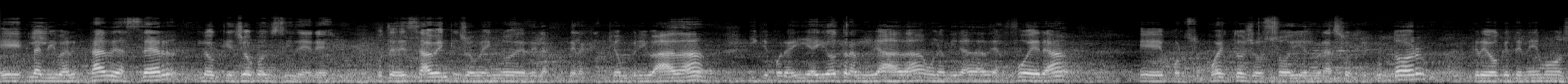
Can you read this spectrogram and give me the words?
eh, la libertad de hacer lo que yo considere. Ustedes saben que yo vengo desde la, de la gestión privada y que por ahí hay otra mirada, una mirada de afuera. Eh, por supuesto, yo soy el brazo ejecutor, creo que tenemos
